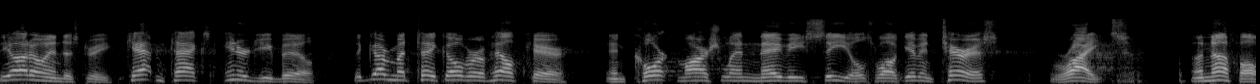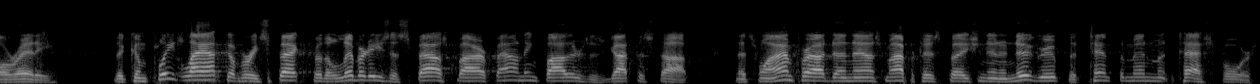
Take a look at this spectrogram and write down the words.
the auto industry, cap and tax energy bill, the government takeover of health care, and court martialing Navy SEALs while giving terrorists rights. Enough already. The complete lack of respect for the liberties espoused by our founding fathers has got to stop. That's why I'm proud to announce my participation in a new group, the 10th Amendment Task Force.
